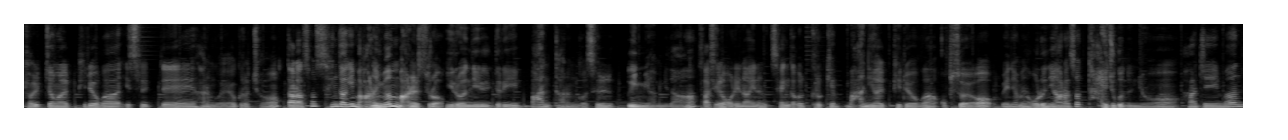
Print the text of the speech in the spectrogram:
결정할 필요가 있을 때 하는 거예요. 그렇죠? 따라서 생각이 많으면 많을수록 이런 일들이 많다는 것을 의미합니다. 사실 어린아이는 생각을 그렇게 많이 할 필요가 없어요. 왜냐하면 어른이 알아서 다 해주거든요. 하지만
